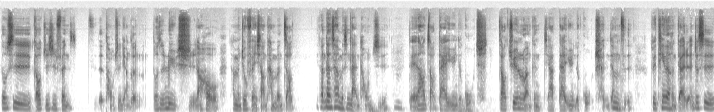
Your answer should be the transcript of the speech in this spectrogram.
都是高知识分子。的同事两个都是律师，然后他们就分享他们找，但是他们是男同志，嗯，对，然后找代孕的过程，找捐卵跟加代孕的过程这样子，嗯、对，听了很感人。就是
